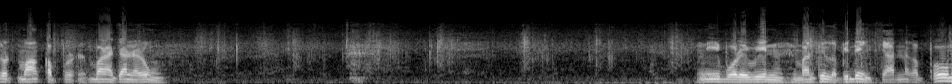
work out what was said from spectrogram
รถม้ากับบรรณาจารย์นรงนี่บริเวณบ้านที่เราพินเด้งจันนะครับผม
